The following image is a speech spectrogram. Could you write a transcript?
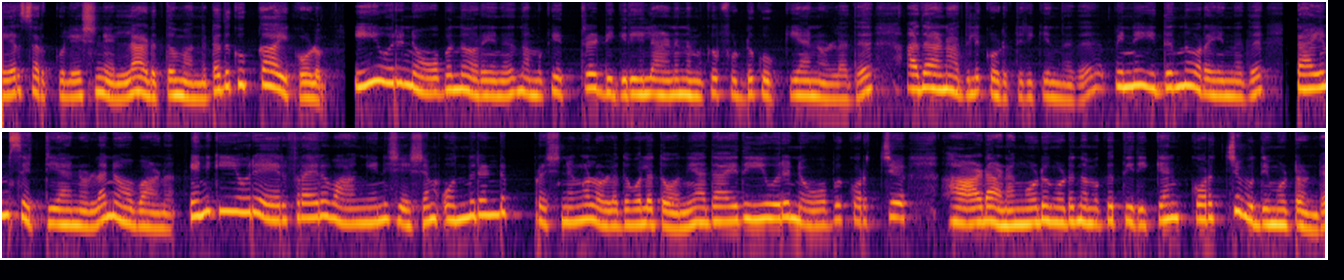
എയർ സർക്കുലേഷൻ എല്ലായിടത്തും വന്നിട്ട് അത് കുക്കായിക്കോളും ഈ ഒരു നോബ് എന്ന് പറയുന്നത് നമുക്ക് എത്ര ഡിഗ്രിയിലാണ് നമുക്ക് ഫുഡ് കുക്ക് ചെയ്യാനുള്ളത്? അതാണ് അതിൽ കൊടുത്തിരിക്കുന്നത്. പിന്നെ ഇതെന്ന് പറയുന്നത് ടൈം സെറ്റ് ചെയ്യാനുള്ള നോബാണ് എനിക്ക് ഈ ഒരു എയർ ഫ്രയർ വാങ്ങിയതിന് ശേഷം ഒന്ന് രണ്ട് പ്രശ്നങ്ങൾ ഉള്ളതുപോലെ തോന്നി. അതായത് ഈ ഒരു നോബ് കുറച്ച് ഹാർഡാണ്. അങ്ങോട്ടും ഇങ്ങോട്ടും നമുക്ക് തിരിക്കാൻ കുറച്ച് ബുദ്ധിമുട്ടുണ്ട്.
